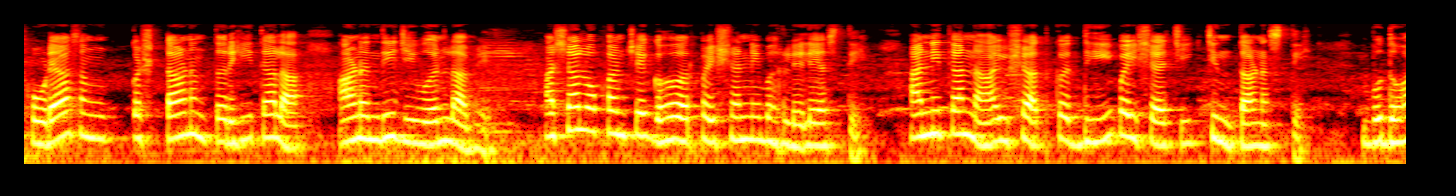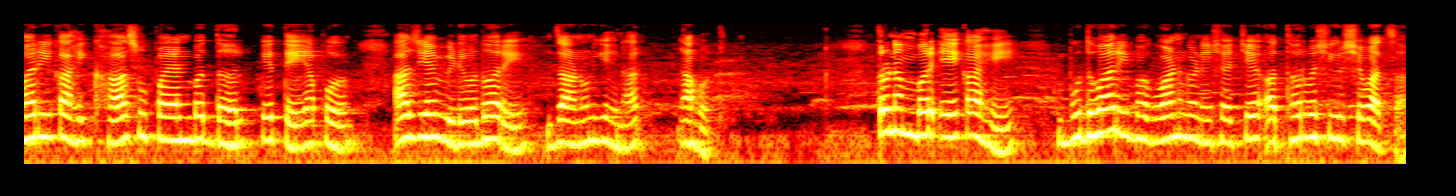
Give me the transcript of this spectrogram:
थोड्या संकष्टानंतरही त्याला आनंदी जीवन लाभेल. अशा लोकांचे घर पैशांनी भरलेले असते. आणि त्यांना आयुष्यात कधीही पैशाची चिंता नसते. बुधवारी काही खास उपायांबद्दल येथे आपण आज या व्हिडिओद्वारे जाणून घेणार आहोत. तर नंबर एक आहे बुधवारी भगवान गणेशाचे अथर्व शीर्ष वाचा.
